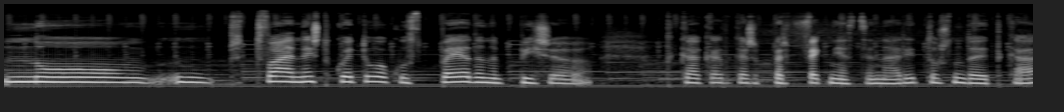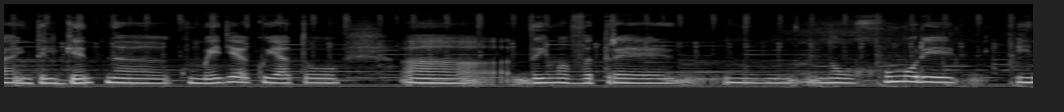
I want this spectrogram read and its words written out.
Но това е нещо, което ако успея да напиша така, как да кажа, перфектния сценарий, точно да е така интелигентна комедия, която а, да има вътре много хумор и, и,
